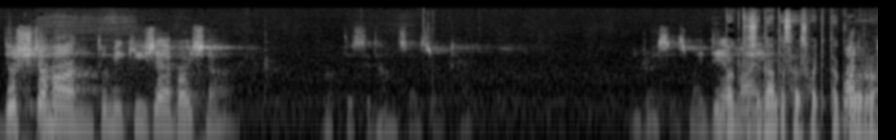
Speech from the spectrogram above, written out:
Душтаман, туми киже Вайшнав, Бхакти Сиддханта Бхактисиданта Сарасвати Такур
